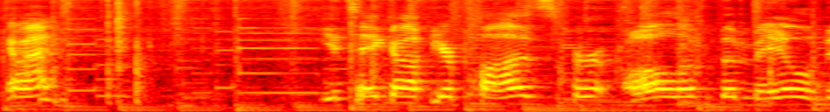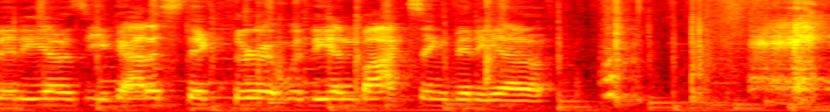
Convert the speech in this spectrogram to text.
Come on. You take off your paws for all of the mail videos. You gotta stick through it with the unboxing video.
